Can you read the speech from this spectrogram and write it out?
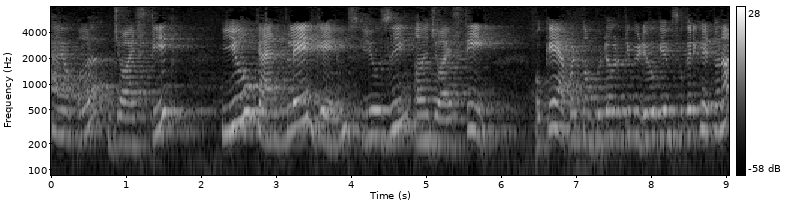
have a joystick. You can play games using a joystick. Okay आपण कम्प्युटरवरती व्हिडिओ गेम्स वगैरे खेळतो ना,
